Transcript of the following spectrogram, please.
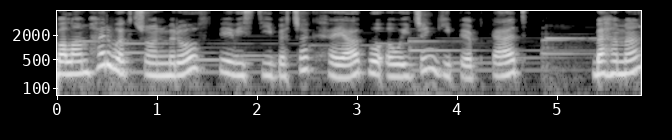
بەڵام هەر وەک چۆن مرۆڤ پێویستی بە چەک هەیە بۆ ئەوەی جەنگی پێ بکات، بە هەمان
